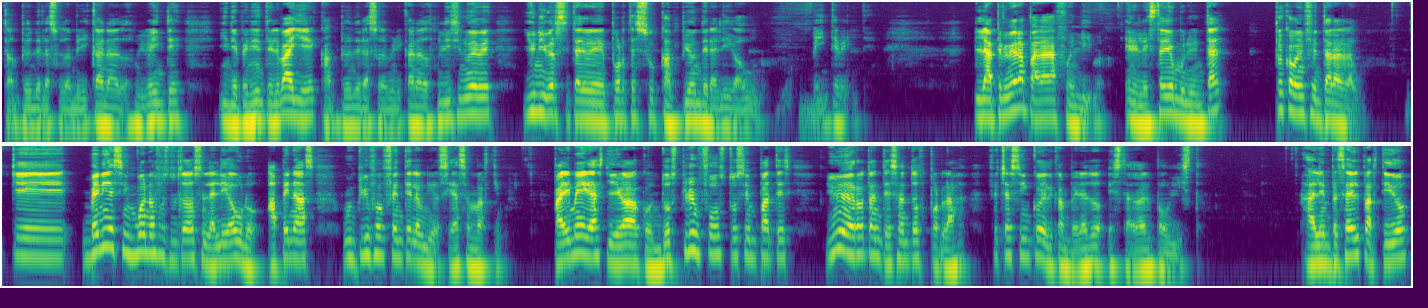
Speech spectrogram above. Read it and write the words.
campeón de la Sudamericana 2020, Independiente del Valle, campeón de la Sudamericana 2019, y Universitario de Deportes, subcampeón de la Liga 1 2020. La primera parada fue en Lima, en el Estadio Monumental, tocaba enfrentar a la U que venía sin buenos resultados en la Liga 1, apenas un triunfo frente a la Universidad San Martín. Palmeiras llegaba con dos triunfos, dos empates y una derrota ante Santos por la fecha 5 del Campeonato Estadual Paulista. Al empezar el partido,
